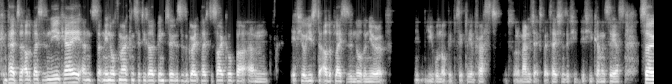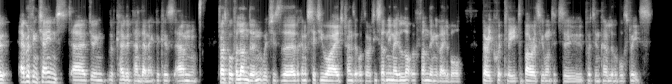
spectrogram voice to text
compared to other places in the UK and certainly North American cities I've been to, this is a great place to cycle. But um, if you're used to other places in Northern Europe, you will not be particularly impressed. Sort of manage expectations if you if you come and see us. So everything changed uh, during the COVID pandemic because um, Transport for London, which is the, the kind of citywide transit authority, suddenly made a lot of funding available very quickly to boroughs who wanted to put in kind of livable streets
